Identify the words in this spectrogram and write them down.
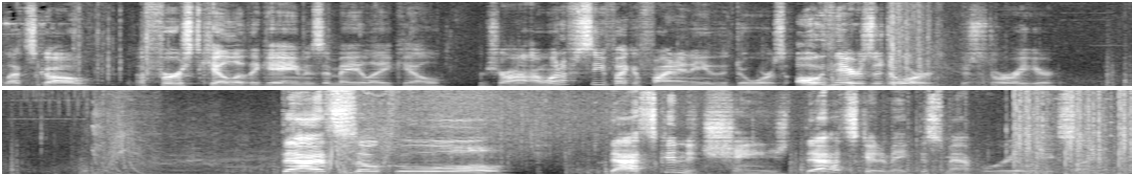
Let's go. The first kill of the game is a melee kill. Trying. I want to see if I can find any of the doors. Oh, there's a door. There's a door right here. That's so cool. That's gonna change. That's gonna make this map really exciting.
